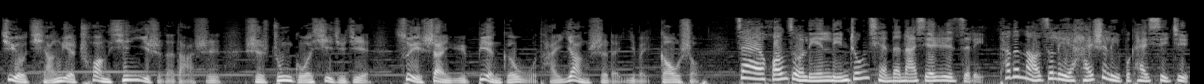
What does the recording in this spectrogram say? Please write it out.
具有强烈创新意识的大师，是中国戏剧界最善于变革舞台样式的一位高手。在黄佐临临终前的那些日子里，他的脑子里还是离不开戏剧。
